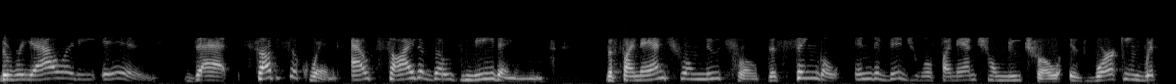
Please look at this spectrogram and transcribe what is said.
the reality is that subsequent, outside of those meetings, the financial neutral, the single individual financial neutral is working with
